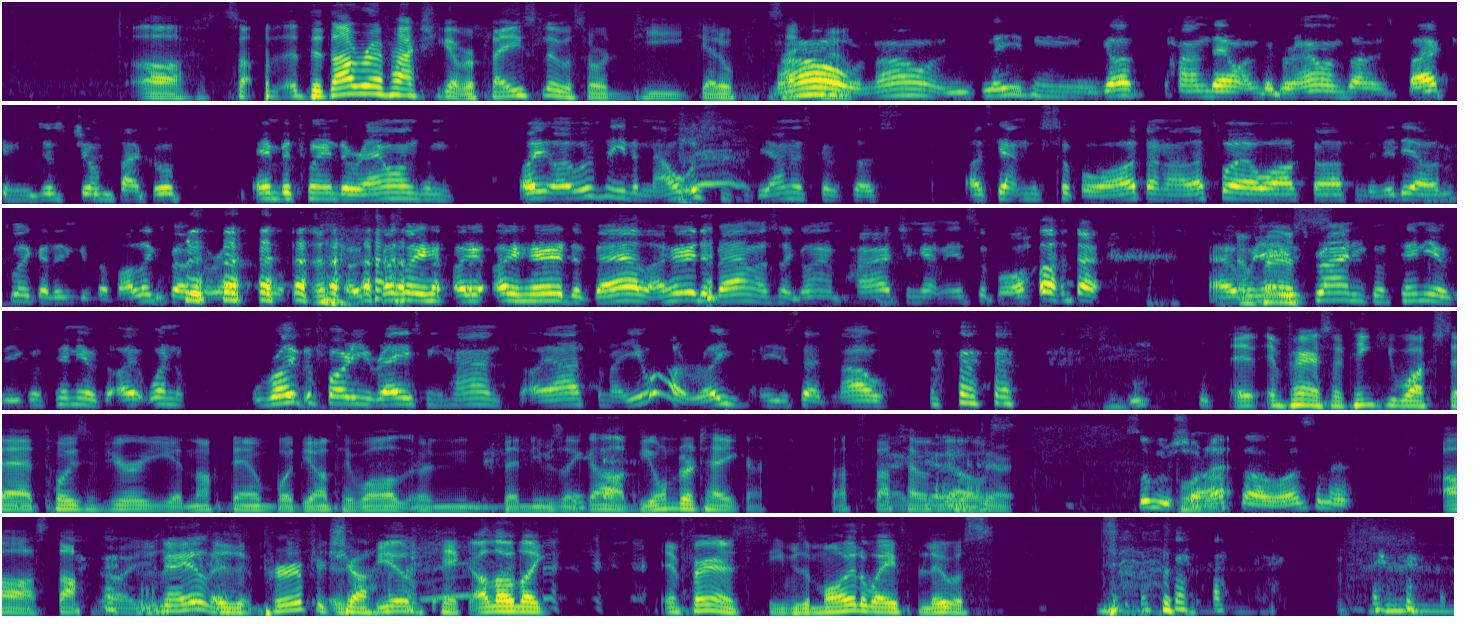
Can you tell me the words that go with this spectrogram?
Oh, so, did that ref actually get replaced, Lewis, or did he get up for the second No, round? no, he's bleeding. He got panned out on the ground on his back, and he just jumped back up in between the rounds. And I, I wasn't even noticing, to be honest, because I was, I was getting the sip of water now. That's why I walked off in the video. It looked like I didn't give a bollocks about the ref. but Because I, I, I heard the bell. I heard the bell, and I was like, going parch and get me a sip of water. Uh, but yeah, he was grand. He continued. He continued. I, when right before he raised my hand, I asked him, "Are you all right?" And he just said, "No." In, in fairness, I think he watched uh, Tyson Fury get knocked down by Deontay Wilder, and then he was like, "Oh, the Undertaker." That's that's how it Yeah, goes. there. Some But, shot uh, though, wasn't it? Oh, stop! Oh, you nailed it. was It's a perfect it was a shot. beautiful kick. Although, like, in fairness, he was a mile away from Lewis.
